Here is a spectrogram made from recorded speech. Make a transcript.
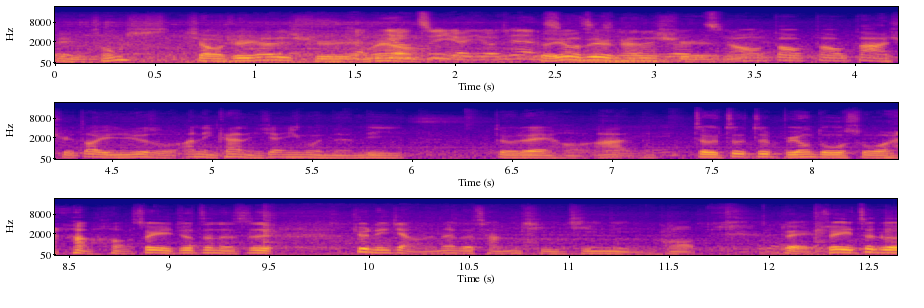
哎，从小学开始学有没有？幼稚园有些人对幼稚园开始学，然后到到大学到研究所啊，你看你现在英文能力。对不对哈啊？这这这不用多说了 哈，所以就真的是就你讲的那个长期经营哈。对，所以这个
